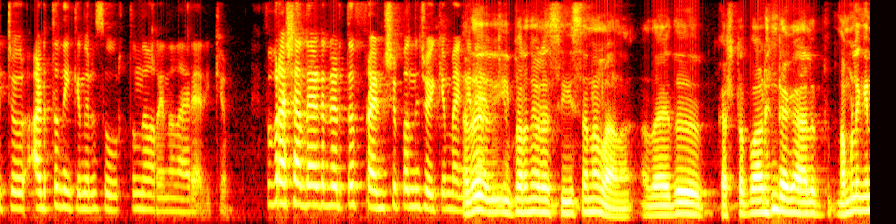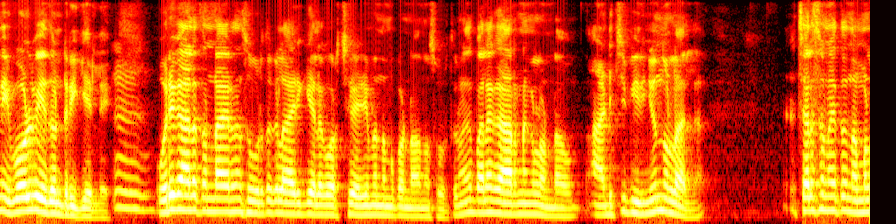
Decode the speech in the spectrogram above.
ഏറ്റവും അടുത്ത് നിൽക്കുന്ന ഒരു സുഹൃത്ത് എന്ന് പറയുന്നത് ആരായിരിക്കും? ഇപ്പൊ പ്രശാന്ത് ഏട്ടന്റെ അടുത്ത് ഫ്രണ്ട്ഷിപ്പ് എന്ന് ചോദിക്കുമ്പോൾ അത് ഈ പറഞ്ഞ പോലെ സീസണലാണ് അതായത് കഷ്ടപ്പാടിന്റെ കാലത്ത് നമ്മളിങ്ങനെ ഇവോൾവ് ചെയ്തുകൊണ്ടിരിക്കുകയല്ലേ? ഒരു കാലത്തുണ്ടായിരുന്ന സുഹൃത്തുക്കളായിരിക്കില്ല കുറച്ച് കഴിയുമ്പോൾ നമുക്ക് ഉണ്ടാകുന്ന സുഹൃത്തുക്കൾ. പല കാരണങ്ങളുണ്ടാവും. അടിച്ച് പിരിഞ്ഞു എന്നുള്ളതല്ല. ചില സമയത്ത് നമ്മൾ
